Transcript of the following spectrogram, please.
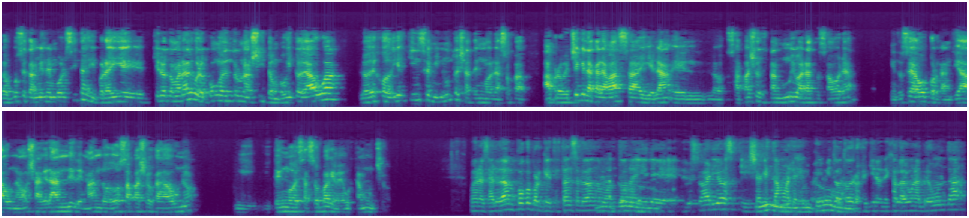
lo puse también en bolsitas y por ahí eh, quiero tomar algo, lo pongo dentro de una ollita, un poquito de agua, lo dejo 10, 15 minutos y ya tengo la sopa. Aproveché que la calabaza y el, los zapallos están muy baratos ahora, entonces hago por cantidad una olla grande, le mando dos zapallos cada uno, y tengo esa sopa que me gusta mucho. Bueno, saludá un poco porque te están saludando un montón ahí de, usuarios y ya que estamos, les invito a todos los que quieran dejarle alguna pregunta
